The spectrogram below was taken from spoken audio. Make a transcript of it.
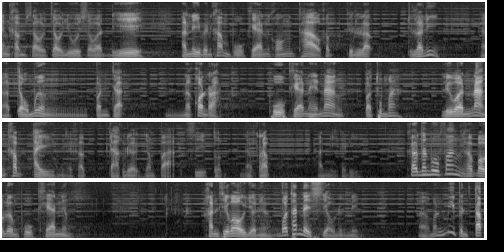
งคำเสาเจ้าอยู่สวัสดี อันนี้เป็นคำผูกแขนของเท้าครับจุลจุลนี่นะครับเจ้าเมืองปัญจนครราชผูกแขนให้นั่งปทุมมาหรือว่านั่งคำไอนี่นะครับ จากเรื่องจำปาสีตนนะครับ อันนี้ก็ดี ครับท่านผู้ฟังครับเอาเรื่องผูกแขนเนี่ยคันสิว้าอยู่เนี่ยว่าท่านได้เสี่ยวหนึ่งนี่เออมันมีเป็นตับ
